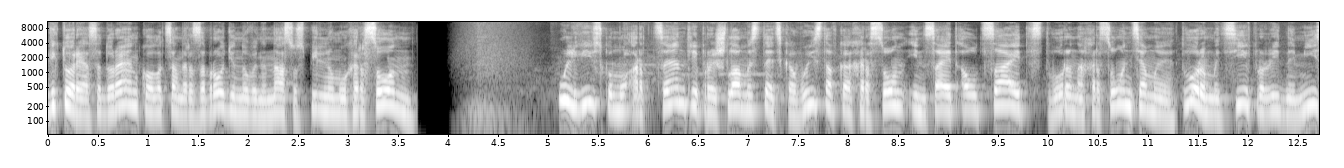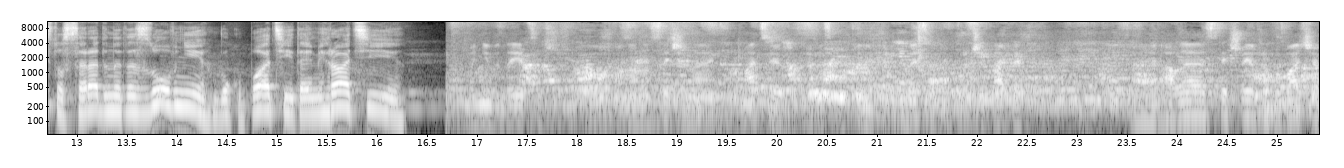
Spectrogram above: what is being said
Вікторія Сидоренко, Олександр Забродін. Новини на Суспільному. Херсон. У Львівському арт-центрі пройшла мистецька виставка Херсон Inside Outside, створена херсонцями. Твори митців про рідне місто зсередини та ззовні, в окупації та еміграції. Мені видається, що вона насичена інформацією, треба спокійно передивитися, прочитати. Е, Але з тих, що я вже побачив,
